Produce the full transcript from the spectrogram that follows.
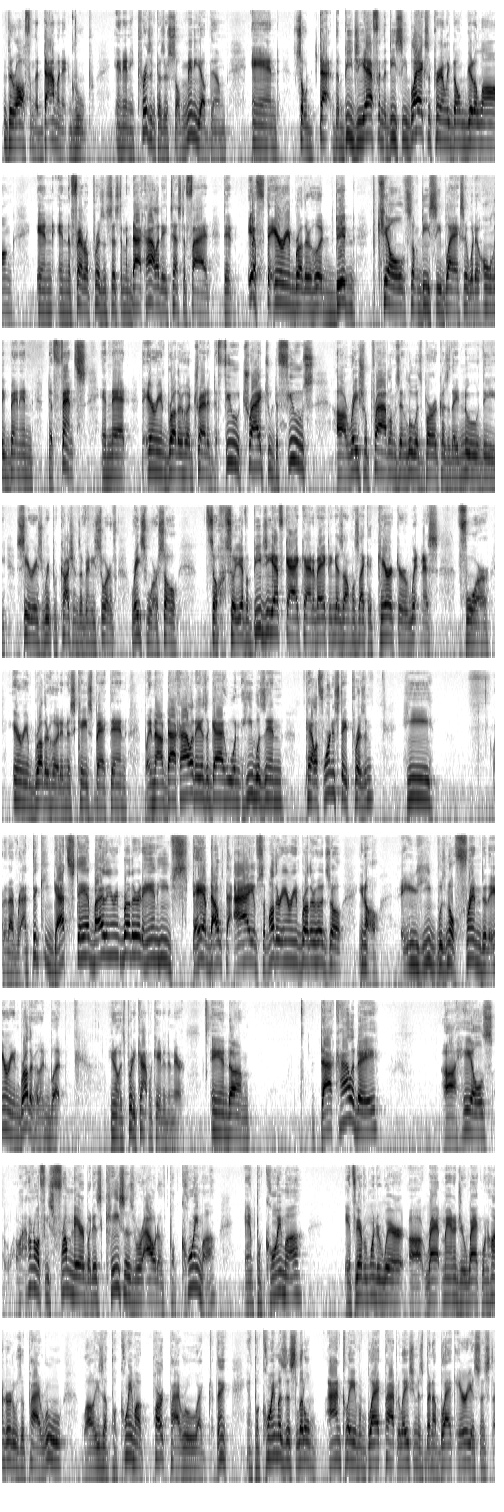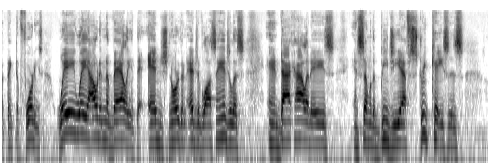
they're often the dominant group in any prison because there's so many of them. And so that the BGF and the DC blacks apparently don't get along in, in the federal prison system. And Doc Holliday testified that if the Aryan Brotherhood did kill some DC blacks, it would have only been in defense, and that the Aryan Brotherhood tried to diffuse, tried to diffuse uh, racial problems in Lewisburg because they knew the serious repercussions of any sort of race war. So, so, so you have a BGF guy kind of acting as almost like a character witness for Aryan Brotherhood in this case back then. But now Doc Holliday is a guy who, when he was in California State Prison, he what did I? I think he got stabbed by the Aryan Brotherhood, and he stabbed out the eye of some other Aryan Brotherhood. So you know, he, he was no friend to the Aryan Brotherhood, but, you know, it's pretty complicated in there. And um, Doc Holliday uh, hails, I don't know if he's from there, but his cases were out of Pacoima. And Pacoima, if you ever wondered where uh, rap manager Wack 100, who's a Piru, well, he's a Pacoima Park Piru, I think. And Pacoima's this little enclave of black population that's been a black area since I think the 40s, way, way out in the valley at the edge, northern edge of Los Angeles. And Doc Holliday's and some of the BGF street cases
